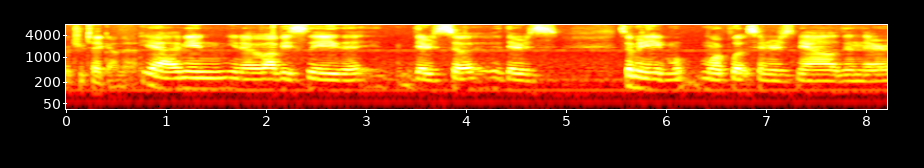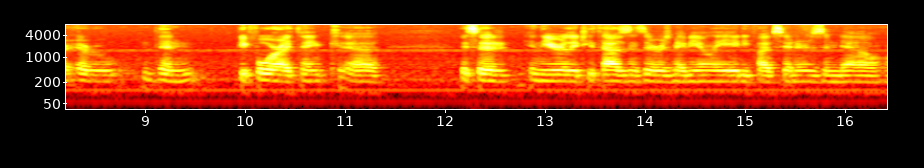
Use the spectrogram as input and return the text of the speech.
what's your take on that? Yeah, I mean, you know, obviously the, there's so there's so many more float centers now than there ever than before. I think uh, they said in the early 2000s there was maybe only 85 centers, and now,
